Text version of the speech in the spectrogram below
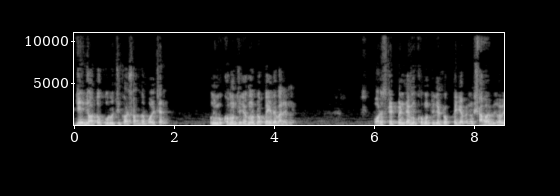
যে যত কুরুচিকর শব্দ বলছেন উনি মুখ্যমন্ত্রীকে এখনও টপকে যেতে পারেননি। পরের স্টেটমেন্টে মুখ্যমন্ত্রীকে টপকে যাবেন এবং স্বাভাবিকভাবে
